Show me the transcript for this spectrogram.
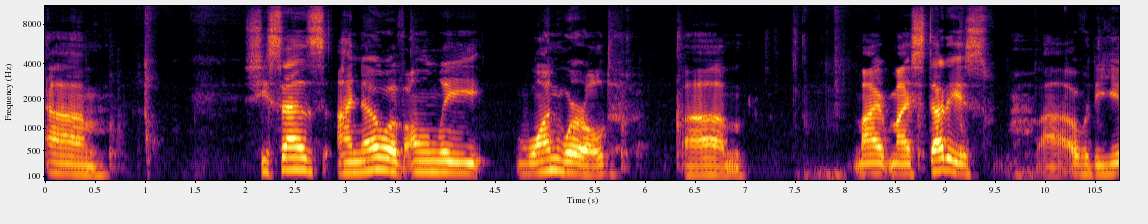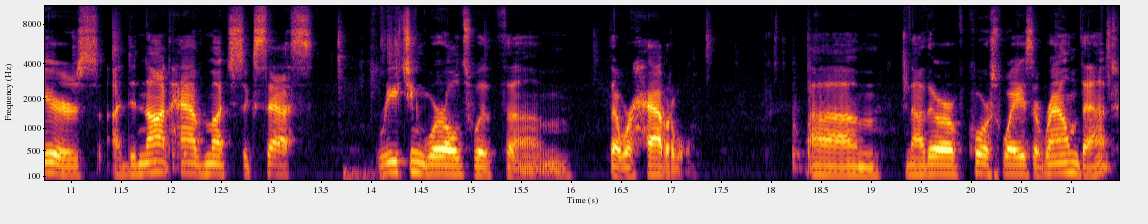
um, she says, I know of only one world. Um, my my studies uh, over the years, I did not have much success reaching worlds with um, that were habitable. Um, now there are of course ways around that,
